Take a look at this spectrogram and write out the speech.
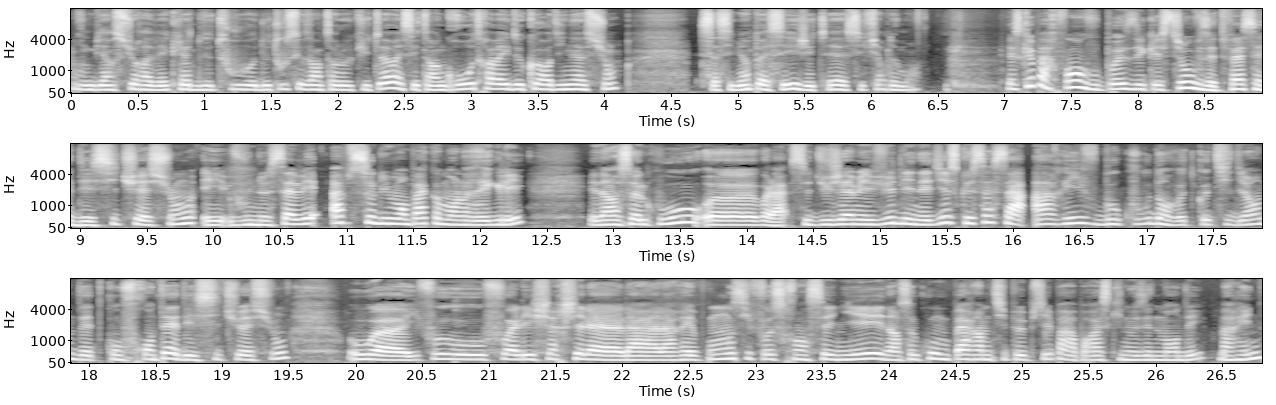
Bien sûr, avec l'aide de, de tous ces interlocuteurs, et c'était un gros travail de coordination. Ça s'est bien passé et j'étais assez fière de moi. Est-ce que parfois on vous pose des questions, vous êtes face à des situations et vous ne savez absolument pas comment le régler et d'un seul coup, euh, voilà, c'est du jamais vu, de l'inédit. Est-ce que ça, ça arrive beaucoup dans votre quotidien d'être confronté à des situations où euh, il faut, aller chercher la, la réponse, il faut se renseigner et d'un seul coup on perd un petit peu pied par rapport à ce qui nous est demandé? Marine?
